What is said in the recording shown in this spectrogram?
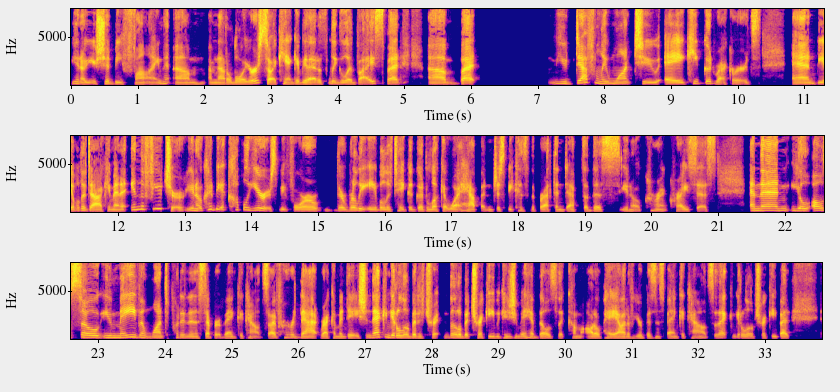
you know you should be fine um, i'm not a lawyer so i can't give you that as legal advice but um, but you definitely want to a keep good records and be able to document it in the future you know it could be a couple years before they're really able to take a good look at what happened just because of the breadth and depth of this you know current crisis. And then you'll also you may even want to put it in a separate bank account. So i've heard that recommendation. That can get a little bit of tri- little bit tricky because you may have bills that come auto pay out of your business bank account. So that can get a little tricky. But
